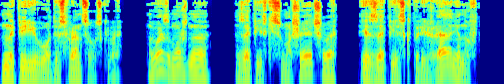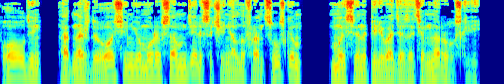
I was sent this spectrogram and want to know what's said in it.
на переводы с французского. Возможно, записки сумасшедшего, из записок парижанина в полдень, однажды осенью Мур в самом деле сочинял на французском, мысленно переводя затем на русский.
